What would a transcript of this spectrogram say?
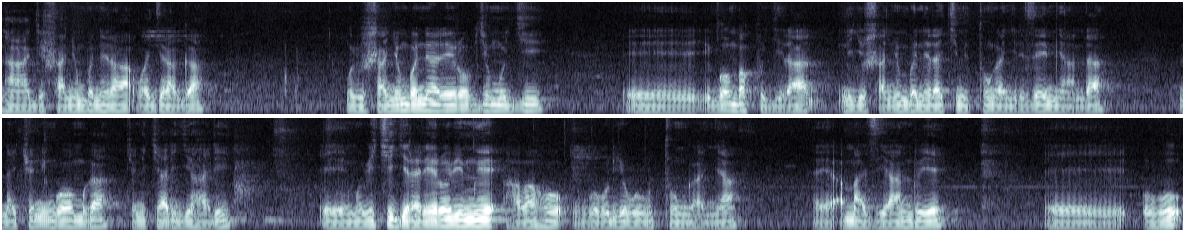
nta gishushanyo mbonera wagiraga. Mu bishushanyo mbonera rero by'umujyi eh, igomba kugira n'igishushanyo mbonera cy'imitunganyirize y'imyanda na cyo ni ngombwa cyo nticyari gihari. Eh, mu bikigira rero bimwe habaho ubwo buryo bwo gutunganya eh, amazi yanduye. Eh, ubu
